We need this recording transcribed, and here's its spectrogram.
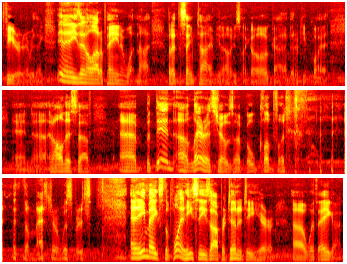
fear and everything. And he's in a lot of pain and whatnot. But at the same time, you know, he's like, oh, God, I better keep quiet. And, uh, and all this stuff. Uh, but then uh, Larys shows up, old Clubfoot, the master of whispers. And he makes the point he sees opportunity here uh, with Aegon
